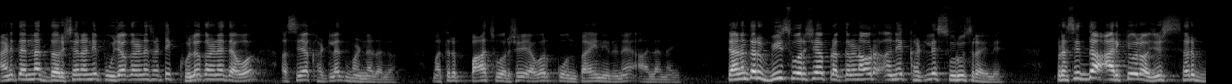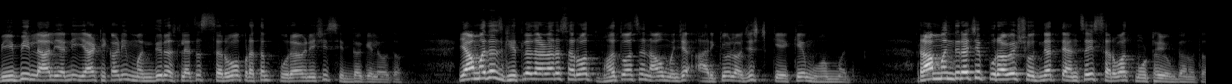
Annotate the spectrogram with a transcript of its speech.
आणि त्यांना दर्शन आणि पूजा करण्यासाठी खुलं करण्यात यावं असं या खटल्यात म्हणण्यात आलं. मात्र पाच वर्ष यावर कोणताही निर्णय आला नाही. त्यानंतर वीस वर्ष या प्रकरणावर अनेक खटले सुरूच राहिले. प्रसिद्ध आर्किओलॉजिस्ट सर बी बी लाल यांनी या ठिकाणी मंदिर असल्याचं सर्वप्रथम पुराव्यानेशी सिद्ध केलं होतं. यामध्येच घेतलं जाणारं सर्वात महत्त्वाचं नाव म्हणजे आर्किओलॉजिस्ट के के मोहम्मद. राम मंदिराचे पुरावे शोधण्यात त्यांचंही सर्वात मोठं योगदान होतं.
